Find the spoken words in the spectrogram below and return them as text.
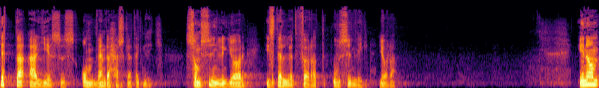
Detta är Jesus omvända härskarteknik som synliggör istället för att osynliggöra. Inom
